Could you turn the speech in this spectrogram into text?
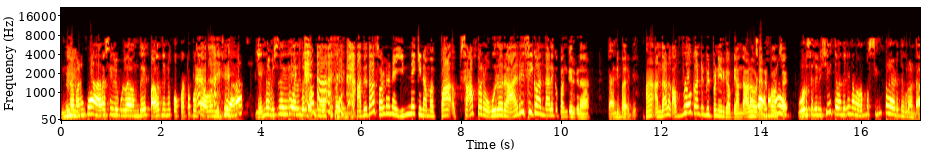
இந்த. மனுஷன் அரசியலுக்குள்ள வந்து பழத்தின்னு கொட்டை போட்டு அவ்வளவு என்ன இருந்திருக்கும் அதுதான் சொல்றேனே இன்னைக்கு நம்ம சாப்பிடுற ஒரு ஒரு அரிசிக்கும் அந்த ஆளுக்கு பங்கு இருக்குடா. கண்டிப்பா இருக்கு. அந்த ஆளு அவ்வளவு கான்ட்ரிபியூட் பண்ணிருக்கு அப்படி அந்த ஆளோட ஒரு சில விஷயத்த வந்துட்டு நம்ம ரொம்ப சிம்பிளா எடுத்துக்கிறோம்டா.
